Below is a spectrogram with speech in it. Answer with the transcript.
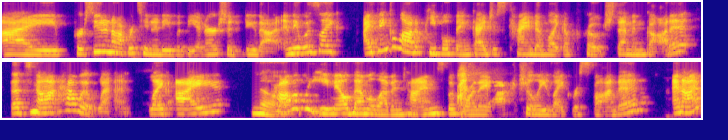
i pursued an opportunity with the inertia to do that. And it was like i think a lot of people think i just kind of like approached them and got it. That's not how it went. Like i no. Probably emailed them 11 times before they actually like responded. And I'm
